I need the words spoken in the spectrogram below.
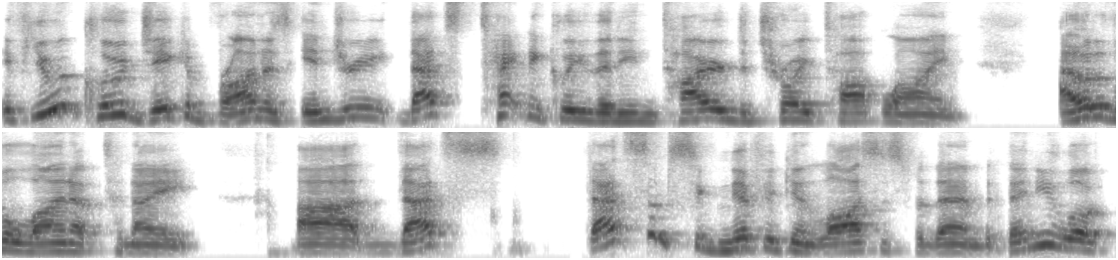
if you include Jakub Vrana's injury, that's technically the entire Detroit top line out of the lineup tonight. Uh, that's that's some significant losses for them. But then you look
